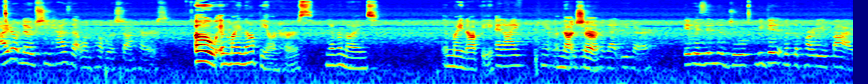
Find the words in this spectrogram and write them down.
I don't know if she has that one published on hers, Oh, it might not be on hers. Never mind. It might not be. and I can't remember I'm not sure. of that either. It was in the jewel. We did it with the Party of Five.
